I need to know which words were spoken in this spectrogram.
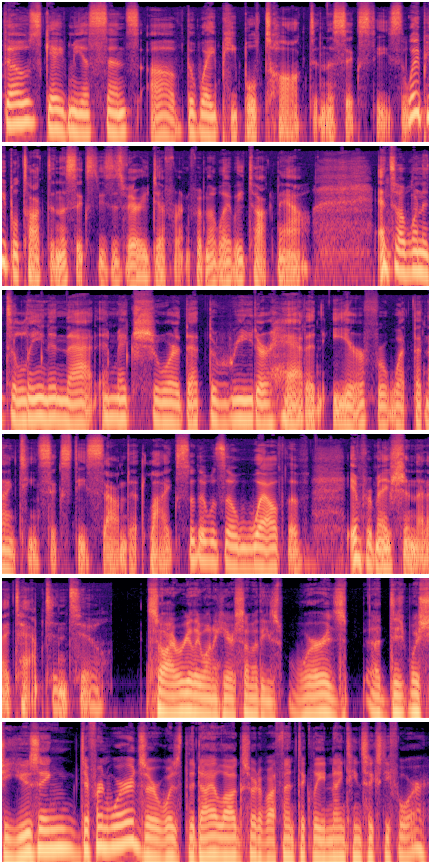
those gave me a sense of the way people talked in the 60s. The way people talked in the 60s is very different from the way we talk now. And so I wanted to lean in that and make sure that the reader had an ear for what the 1960s sounded like. So there was a wealth of information that I tapped into. So I really want to hear some of these words. Uh, did, was she using different words, or was the dialogue sort of authentically 1964?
